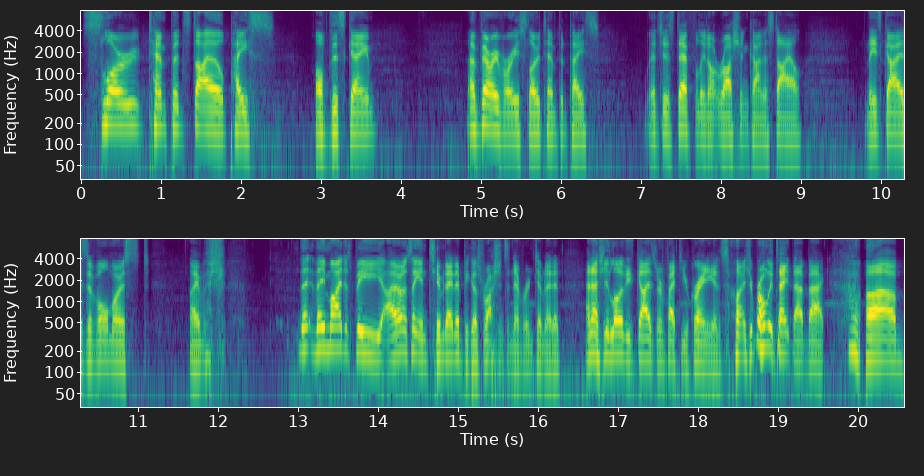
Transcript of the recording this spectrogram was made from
slow, tempered style pace of this game. A very, very slow tempered pace, which is definitely not Russian kind of style. These guys have almost, like, they, they might just be, I don't say intimidated because Russians are never intimidated. And actually, a lot of these guys are in fact Ukrainian, so I should probably take that back. Um,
